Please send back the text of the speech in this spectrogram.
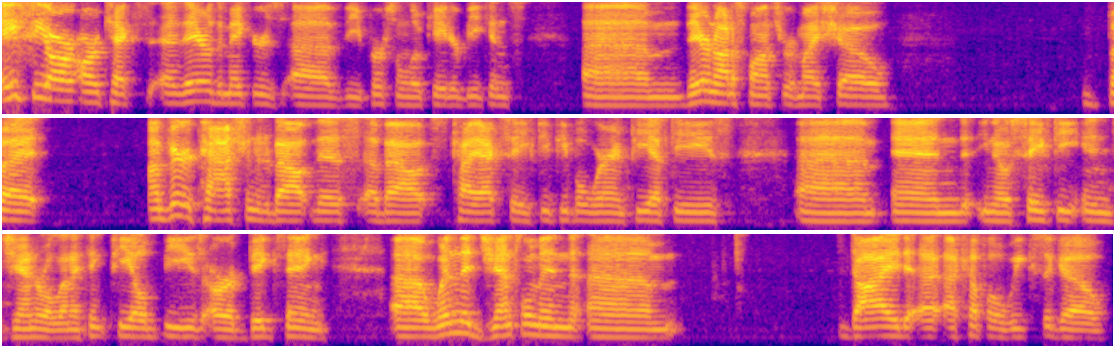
ACR Artex. Uh, they are the makers of the personal locator beacons. Um, they're not a sponsor of my show, but I'm very passionate about this about kayak safety, people wearing PFDs um, and you know safety in general. And I think PLBs are a big thing. Uh, when the gentleman um, died a, a, couple of weeks ago,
